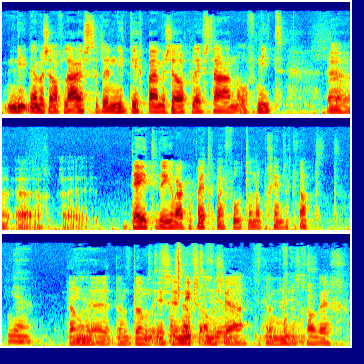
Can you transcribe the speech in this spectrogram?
niet naar mezelf luisterde, niet dicht bij mezelf bleef staan, of niet uh, deed de dingen waar ik me prettig bij voelde, dan op een gegeven moment knapt het. Ja. Dan, ja. dan, dan is er niks anders, ja. Dan moet het gewoon weg.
